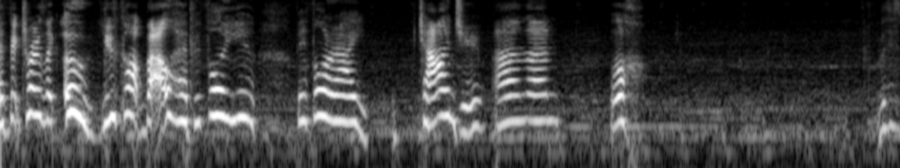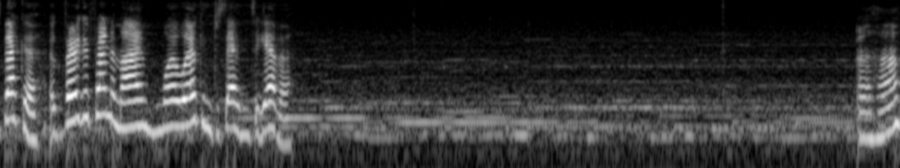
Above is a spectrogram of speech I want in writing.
if Victoria's like, oh, you can't battle her before you, before I challenge you, and then, ugh. This is Becca, a very good friend of mine. We're working to save them together. Uh-huh.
